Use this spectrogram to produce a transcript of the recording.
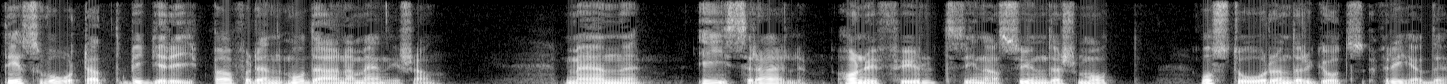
Det är svårt att begripa för den moderna människan. Men Israel har nu fyllt sina synders mått och står under Guds vrede.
